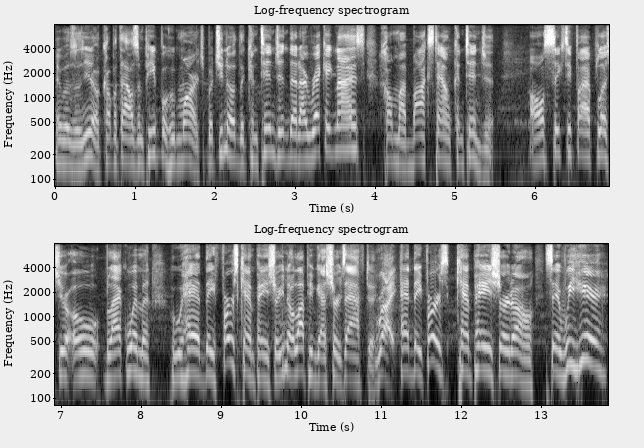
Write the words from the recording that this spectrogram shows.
it was you know a couple thousand people who marched. But you know the contingent that I recognized called my Boxtown contingent. All 65 plus year old black women who had their first campaign shirt. You know, a lot of people got shirts after. Right. Had their first campaign shirt on. Said, "We here,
